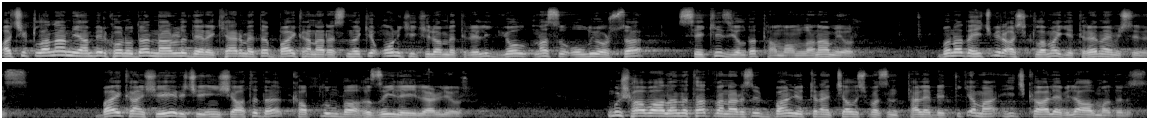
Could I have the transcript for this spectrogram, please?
Açıklanamayan bir konuda Narlıdere, Kermete, Baykan arasındaki 12 kilometrelik yol nasıl oluyorsa 8 yılda tamamlanamıyor. Buna da hiçbir açıklama getirememişsiniz. Baykan şehir içi inşaatı da kaplumbağa hızıyla ilerliyor. Muş Havaalanı Tatvan arası bir banyo tren çalışmasını talep ettik ama hiç kale bile almadınız.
